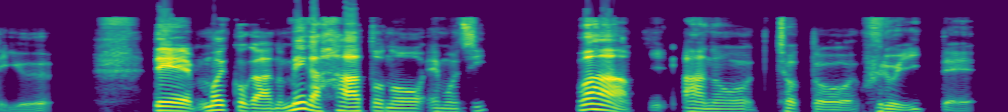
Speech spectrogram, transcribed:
ていう。で、もう一個が、あの、目がハートの絵文字は、いあの、ちょっと古いって、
